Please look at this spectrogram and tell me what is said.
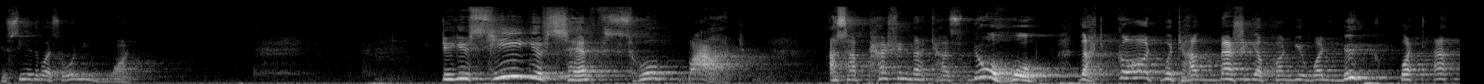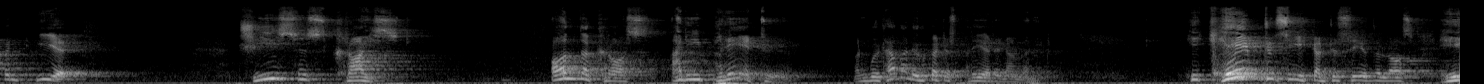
You see, there was only one. Do you see yourself so bad as a person that has no hope that God would have mercy upon you? Well, look what happened here. Jesus Christ on the cross and he prayed to him. And we'll have a look at his prayer in a minute. He came to seek and to save the lost. He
